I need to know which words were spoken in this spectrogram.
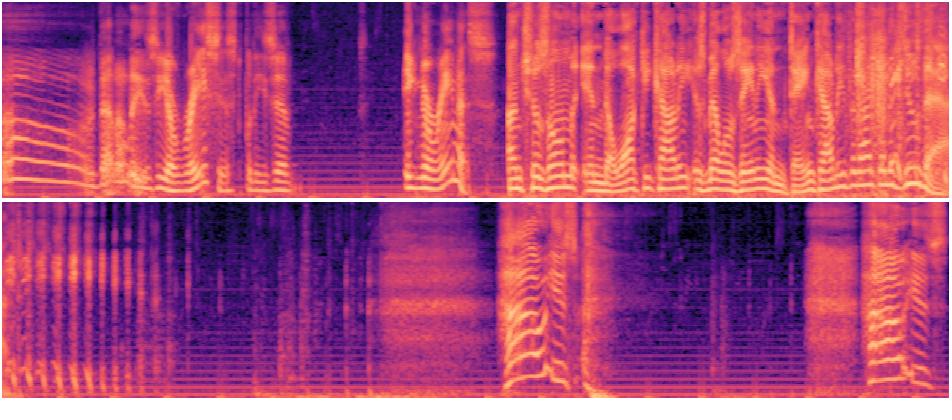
Oh, not only is he a racist, but he's a ignoramus. on Chisholm in Milwaukee County, Ismael Ozani in Dane County, they're not going to do that. How is how is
